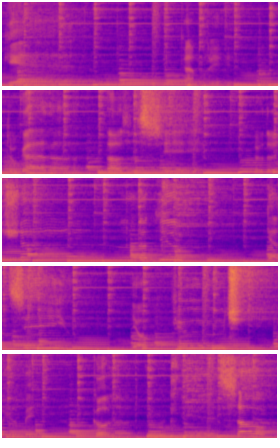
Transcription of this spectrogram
to get country together as a sea to the shine that you can see your future will be good. It's so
